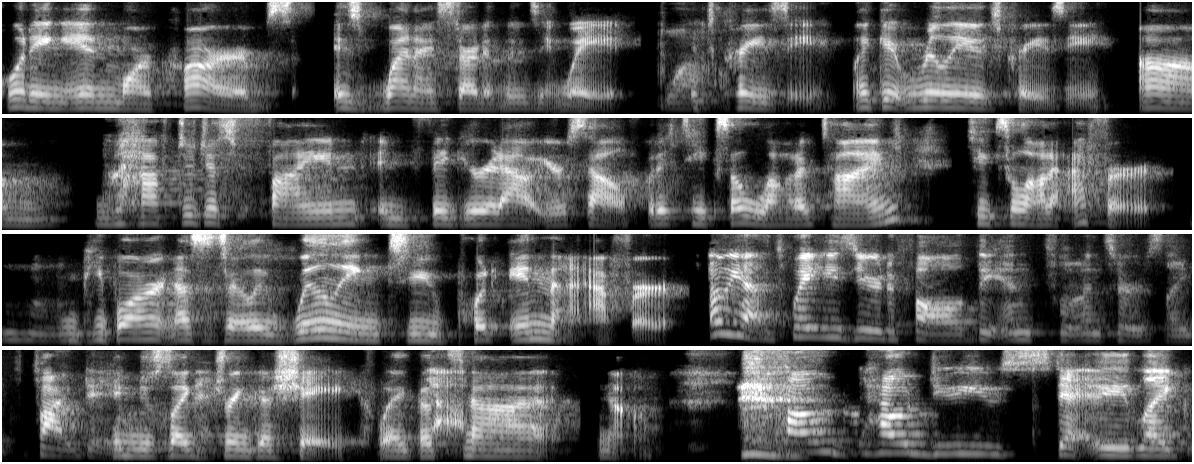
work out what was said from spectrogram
putting in more carbs is when I started losing weight. Wow. It's crazy. Like it really is crazy. Um, you have to just find and figure it out yourself, but it takes a lot of time, it takes a lot of effort. Mm-hmm. And people aren't necessarily willing to put in that effort. Oh yeah, it's way easier to follow the influencers like five days and just like drink a shake. Like that's yeah. not no. how how do you stay like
